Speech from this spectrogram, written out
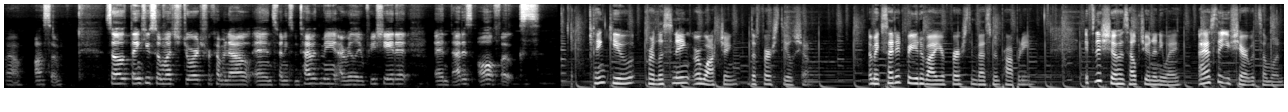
Wow! Awesome. So thank you so much, George, for coming out and spending some time with me. I really appreciate it. And that is all, folks. Thank you for listening or watching the First Deal Show. I'm excited for you to buy your first investment property. If this show has helped you in any way, I ask that you share it with someone.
